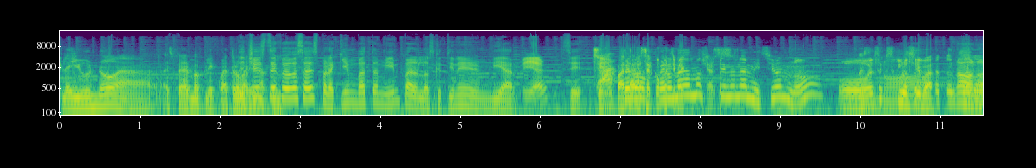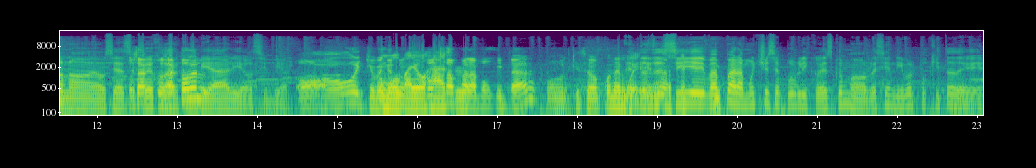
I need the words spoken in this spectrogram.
Play 1 a esperarme a Play 4. De hecho, este juego, ¿sabes para quién va también? Para los que tienen VR. ¿VR? Sí. sí ah, pero, pero nada más tiene una misión, ¿no? ¿O pues es exclusiva? No, no, no. O sea, se puede jugar con VR y o sin VR. ¡Oh! que venga Como con para vomitar porque se va a poner bueno. Entonces sí, va para mucho ese público. Es como Resident Evil, poquito de...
